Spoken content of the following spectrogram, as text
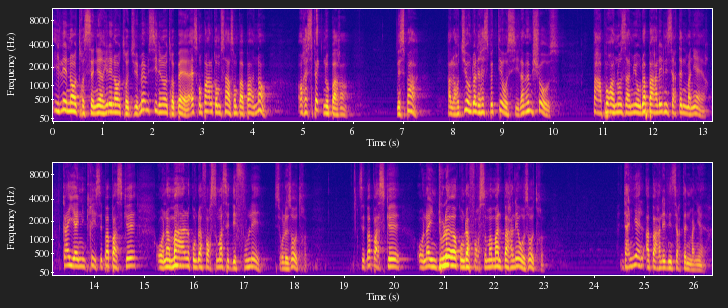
Il est notre Seigneur, il est notre Dieu, même s'il est notre Père. Est-ce qu'on parle comme ça à son papa? Non. On respecte nos parents. N'est-ce pas? Alors Dieu, on doit le respecter aussi. La même chose par rapport à nos amis, on doit parler d'une certaine manière. Quand il y a une crise, ce n'est pas parce qu'on a mal qu'on doit forcément se défouler sur les autres. Ce n'est pas parce qu'on a une douleur qu'on doit forcément mal parler aux autres. Daniel a parlé d'une certaine manière.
